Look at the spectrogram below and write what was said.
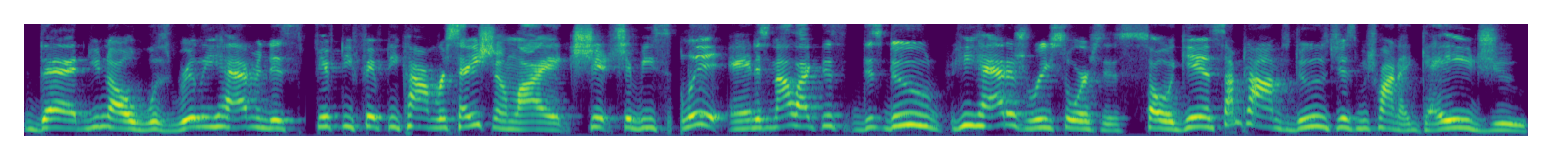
that you know was really having this 50-50 conversation like shit should be split. And it's not like like this this dude, he had his resources. So again, sometimes dudes just be trying to gauge you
